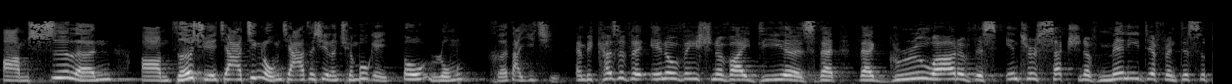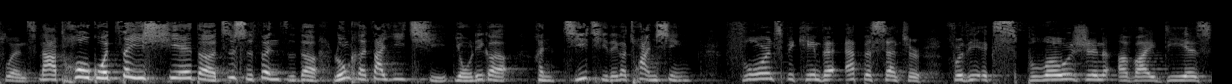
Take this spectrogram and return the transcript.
啊、诗人、啊、哲学家、金融家这些人全部给都融合在一起。 And because of the innovation of ideas that, that grew out of this intersection of many different disciplines, 那透过这一些的知识分子的融合在一起，有了一个很集体的一个创新。 Florence became the epicenter for the explosion of ideas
